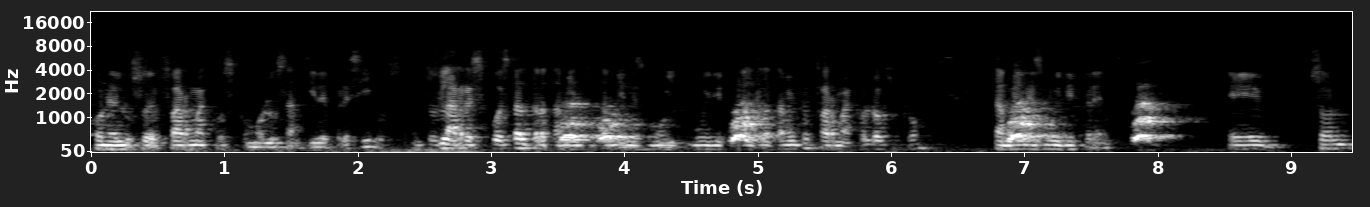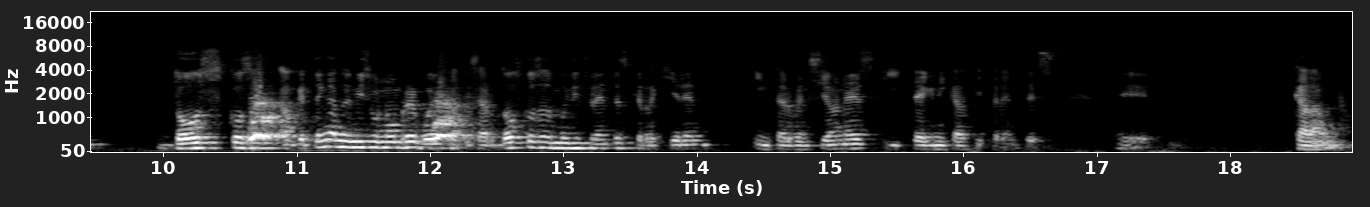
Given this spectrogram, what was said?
con el uso de fármacos como los antidepresivos. Entonces, la respuesta al tratamiento también es muy, muy el tratamiento farmacológico también es muy diferente. Eh, son dos cosas, aunque tengan el mismo nombre, voy a enfatizar dos cosas muy diferentes que requieren intervenciones y técnicas diferentes eh, cada una.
